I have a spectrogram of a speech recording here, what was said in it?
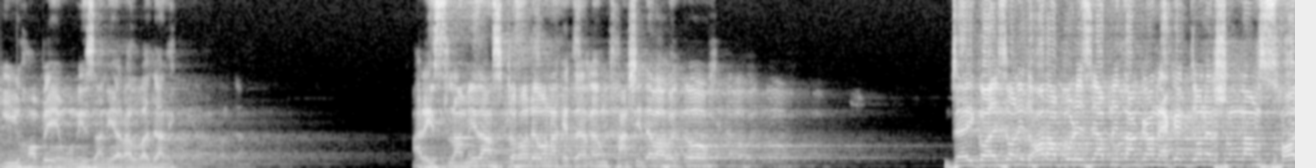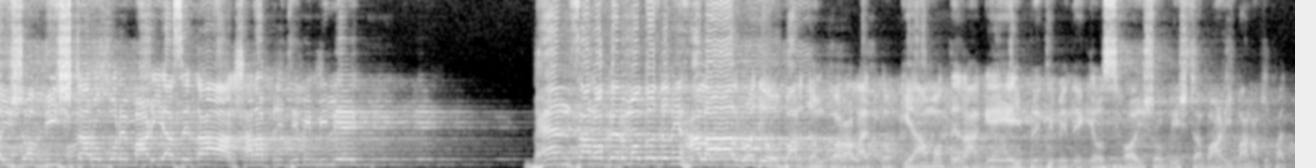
কি হবে, উনি জানি আর আল্লাহ জানি। আর ইসলামী রাষ্ট্র হলে ওনাকে তো এখন ফাঁসি দেওয়া হইতো। যেই কয়জনই ধরা পড়েছে, আপনি তাকান, এক একজনের শুনলাম ছয়শো বিশটার উপরে বাড়ি আছে তার, সারা পৃথিবী মিলে। ভ্যান চালকের মতো যদি হালাল রোজে উপার্জন করা লাগতো, কেয়ামতের আগে এই পৃথিবীতে কেউ ছয়শো বিশটা বাড়ি বানাতে পারত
